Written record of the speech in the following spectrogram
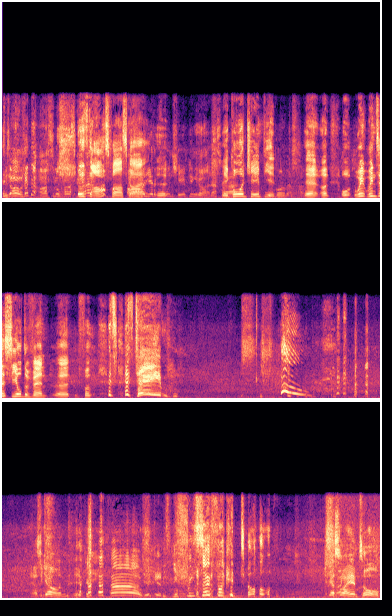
Is, oh, was that the Arsenal pass guy? It's the ass pass guy. Oh, yeah, the Uh, Calling champion guy. That's right. called champion. About that. Yeah, uh, or win- wins a sealed event uh, for it's it's team. Woo! How's it going? Wicked. You're so fucking tall. Guess I am tall.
